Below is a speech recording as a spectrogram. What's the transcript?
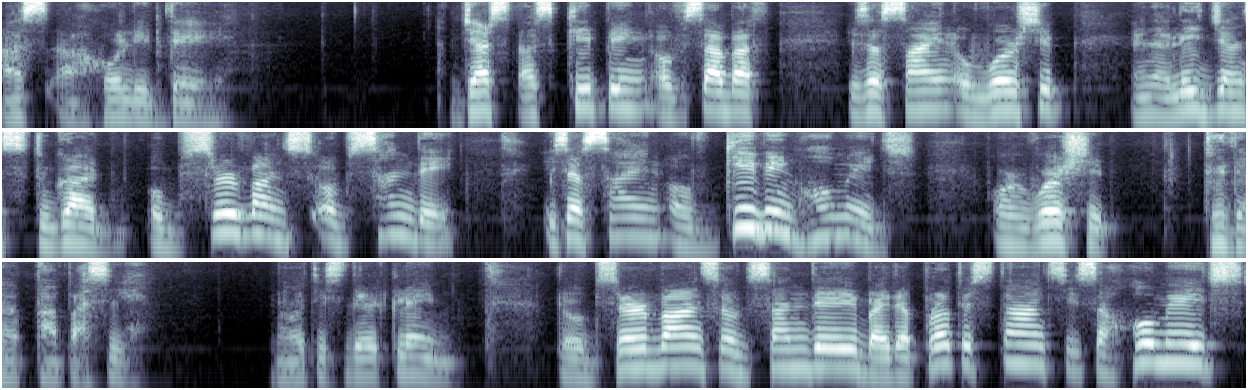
as a holy day. Just as keeping of Sabbath is a sign of worship and allegiance to God, observance of Sunday is a sign of giving homage or worship to the papacy. Notice their claim. The observance of Sunday by the Protestants is a homage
